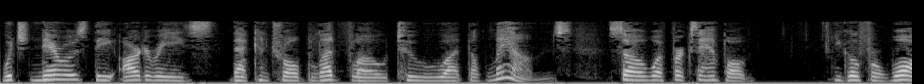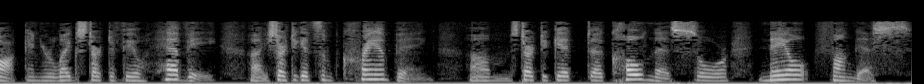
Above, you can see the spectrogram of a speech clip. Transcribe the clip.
which narrows the arteries that control blood flow to uh, the limbs. So, uh, for example, you go for a walk and your legs start to feel heavy. Uh, you start to get some cramping. Um, start to get uh, coldness or nail fungus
